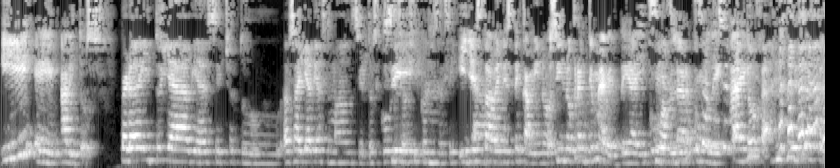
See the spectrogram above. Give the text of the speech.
y eh, hábitos. Pero ahí tú ya habías hecho tu, o sea, ya habías tomado ciertos cursos y cosas así. Y ya estaba en este camino. Sí, no creen que me aventé ahí como a hablar como de, ay, Exacto.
